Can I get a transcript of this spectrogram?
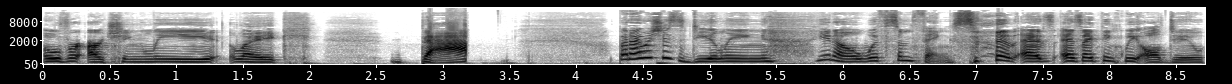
overarchingly like bad but I was just dealing, you know, with some things, as as I think we all do.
